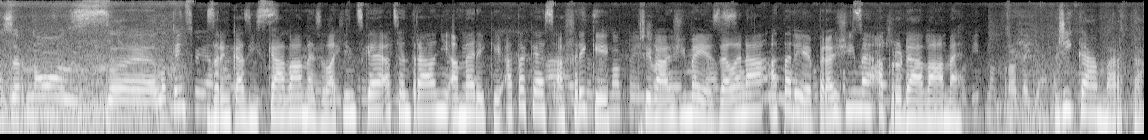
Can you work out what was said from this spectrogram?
zrno z latinské. Zrnka získáváme z Latinské a Centrální Ameriky a také z Afriky. Přivážíme je zelená a tady je pražíme a prodáváme. Říká Marta.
